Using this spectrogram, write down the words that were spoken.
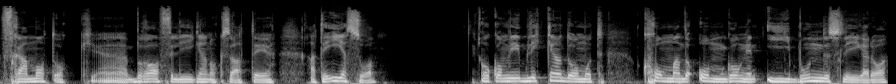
framåt och eh, bra för ligan också att det, att det är så. Och om vi blickar då mot kommande omgången i Bundesliga då,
